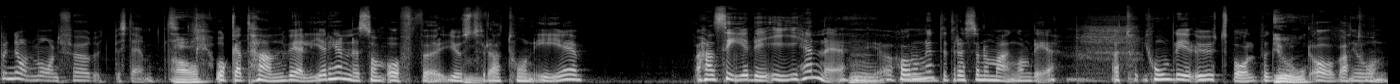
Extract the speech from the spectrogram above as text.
på någon mån förutbestämt. Ja, Och att han väljer henne som offer just Mm. för att hon är... Han ser det i henne. Mm. Har hon inte ett resonemang om det? Att hon blir utvald på grund Jo. av att Jo. hon...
